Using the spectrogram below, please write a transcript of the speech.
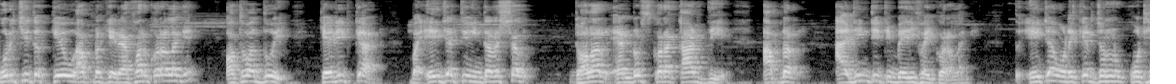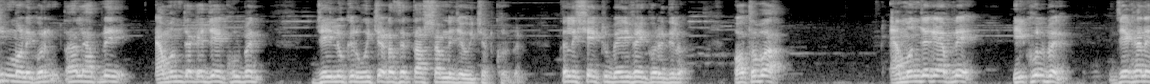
পরিচিত কেউ আপনাকে রেফার করা লাগে, অথবা দুই ক্রেডিট কার্ড বা এই জাতীয় ইন্টারন্যাশনাল ডলার এন্ডোর্স করা কার্ড দিয়ে আপনার আইডেন্টিটি ভেরিফাই করা লাগে। তো এইটা অনেকের জন্য কঠিন মনে করেন, তাহলে আপনি এমন জায়গায় যেয়ে খুলবেন, যেই লোকের উইচ্যাট আছে তার সামনে যে উইচ্যাট খুলবেন। তাহলে সে একটু ভেরিফাই করে দিল। অথবা এমন জায়গায় আপনি ই খুলবেন যেখানে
